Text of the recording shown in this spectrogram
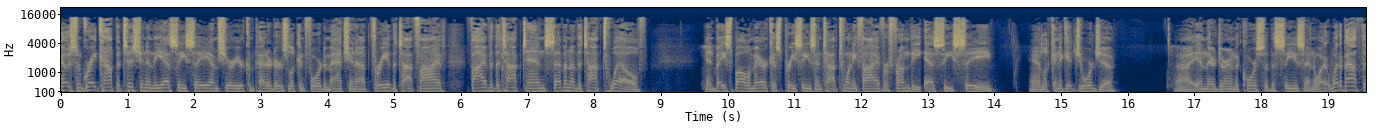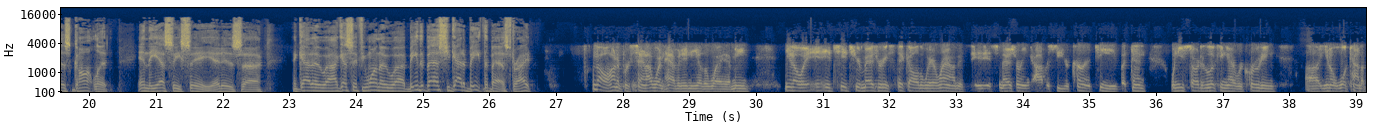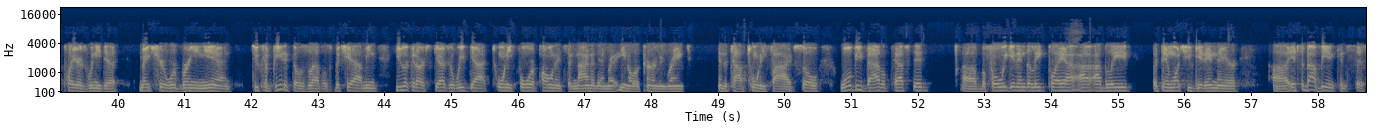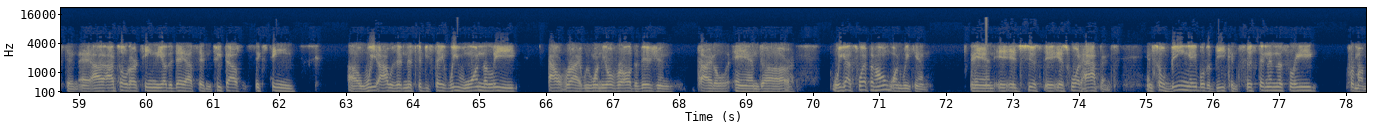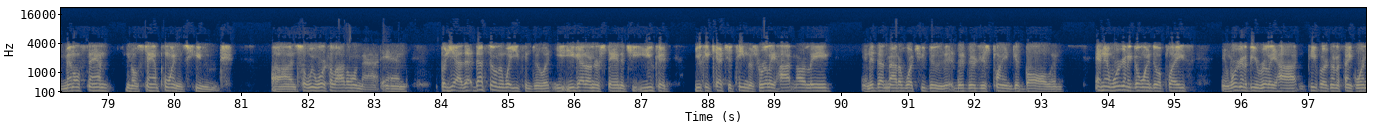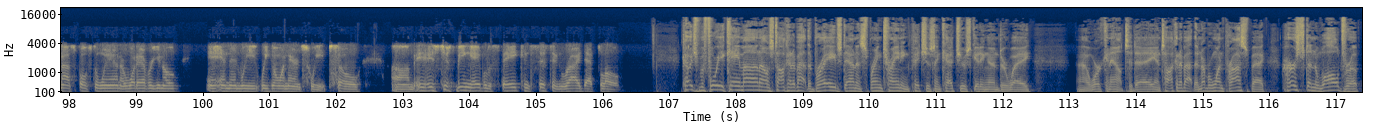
Some great competition in the SEC. I'm sure your competitors looking forward to matching up. Three of the top five, five of the top 10, seven of the top 12 in Baseball America's preseason top 25 are from the SEC and looking to get Georgia uh, in there during the course of the season. What, what about this gauntlet in the SEC. It is, uh, got to, I guess, if you want to uh, be the best, you got to beat the best, right? No, 100%. I wouldn't have it any other way. I mean, you know, it, it's it's your measuring stick all the way around. It's, it's measuring obviously your current team, but then when you started looking at recruiting, uh, you know, what kind of players we need to make sure we're bringing in to compete at those levels. But yeah, I mean, you look at our schedule, we've got 24 opponents, and nine of them are, you know, are currently ranked in the top 25. So we'll be battle tested uh, before we get into league play, I, I, I believe. But then once you get in there, uh, it's about being consistent. I, I told our team the other day, I said in 2016, uh, we I was at Mississippi State. We won the league outright. We won the overall division title, and uh, we got swept at home one weekend. And it, it's just it, it's what happens. And so being able to be consistent in this league from a mental stand, you know, standpoint is huge. Uh, and so we work a lot on that. And, but yeah, that, that's the only way you can do it. You, you got to understand that you, you could, you could catch a team that's really hot in our league and it doesn't matter what you do. They're, they're just playing good ball. And, and then we're going to go into a place and we're going to be really hot and people are going to think we're not supposed to win or whatever, you know, and, and then we, we go in there and sweep. So, um, it's just being able to stay consistent and ride that flow. Coach, before you came on, I was talking about the Braves down in spring training, pitchers and catchers getting underway, uh, working out today, and talking about the number one prospect, Hurston Waldrep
